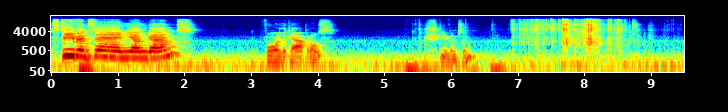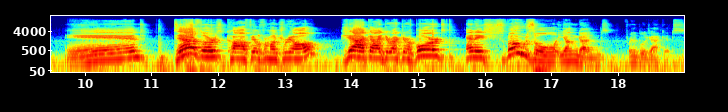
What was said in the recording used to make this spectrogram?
Stevenson Young Guns for the Capitals. Stevenson. And Dazzlers, Caufield for Montreal. Jack Eye, Director of Boards. And a Svozil Young Guns for the Blue Jackets.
